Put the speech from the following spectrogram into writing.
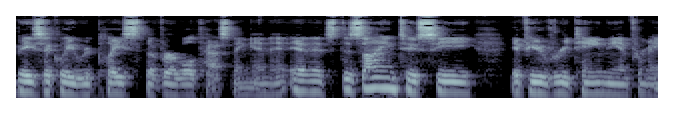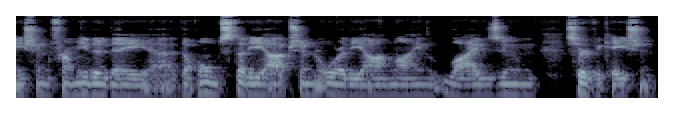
basically replace the verbal testing, and, it, and, it's designed to see if you've retained the information from either the uh, the home study option or the online live Zoom certification.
